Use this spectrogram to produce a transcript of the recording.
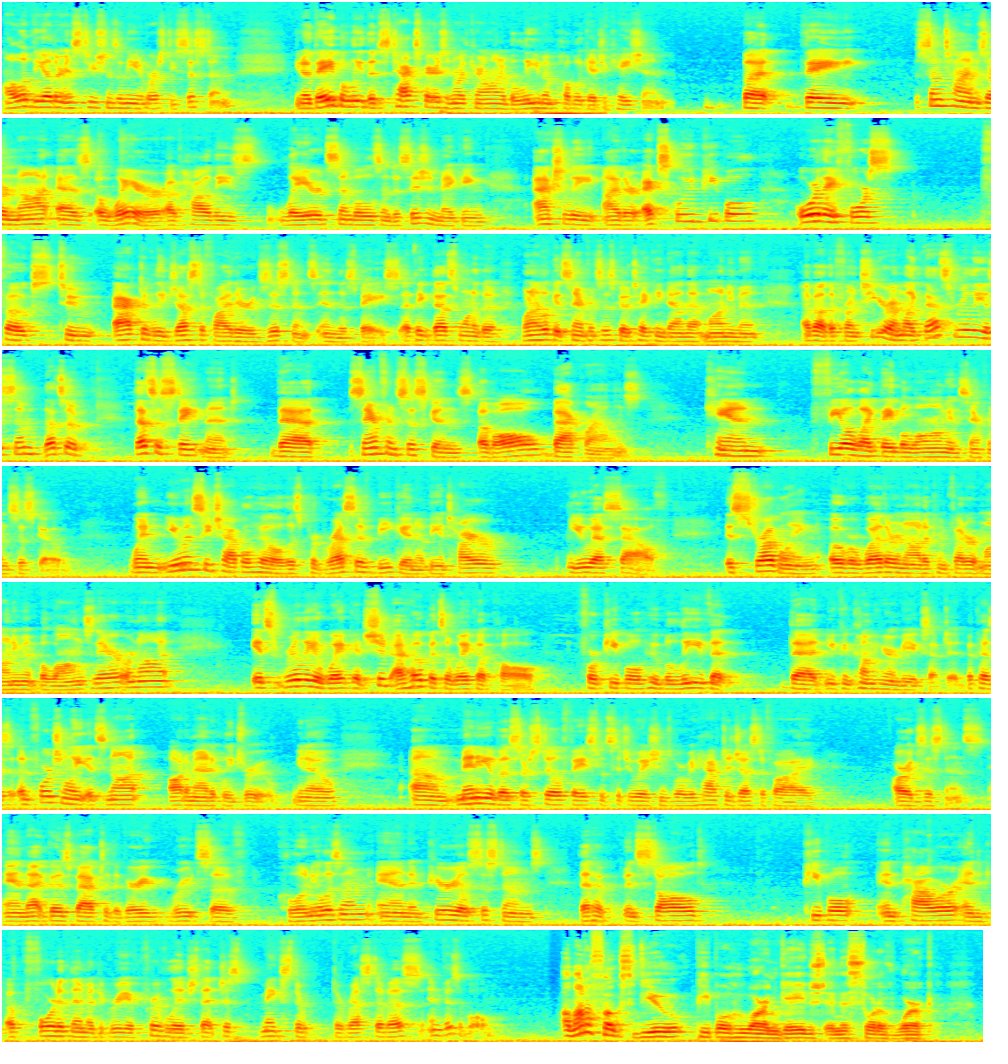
all of the other institutions in the university system. You know, they believe that taxpayers in North Carolina believe in public education, but they sometimes are not as aware of how these layered symbols and decision making actually either exclude people or they force folks to actively justify their existence in the space. I think that's one of the when I look at San Francisco taking down that monument about the frontier, I'm like that's really a sim, that's a that's a statement that San Franciscans of all backgrounds can feel like they belong in San Francisco. When UNC Chapel Hill, this progressive beacon of the entire U.S. South, is struggling over whether or not a Confederate monument belongs there or not, it's really a wake. It should. I hope it's a wake up call for people who believe that that you can come here and be accepted because unfortunately it's not automatically true. You know, um, many of us are still faced with situations where we have to justify our existence, and that goes back to the very roots of colonialism and imperial systems that have installed people in power and afforded them a degree of privilege that just makes the, the rest of us invisible. A lot of folks view people who are engaged in this sort of work,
